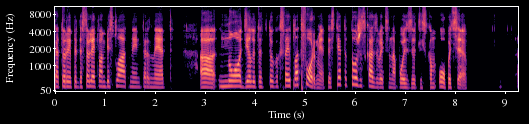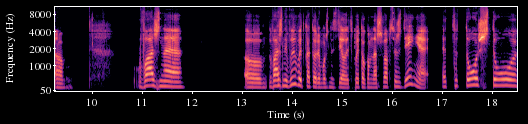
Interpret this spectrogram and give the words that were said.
которые предоставляют вам бесплатный интернет, но делают это только к своей платформе. То есть это тоже сказывается на пользовательском опыте. А, важное, а, важный вывод, который можно сделать по итогам нашего обсуждения, это то, что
